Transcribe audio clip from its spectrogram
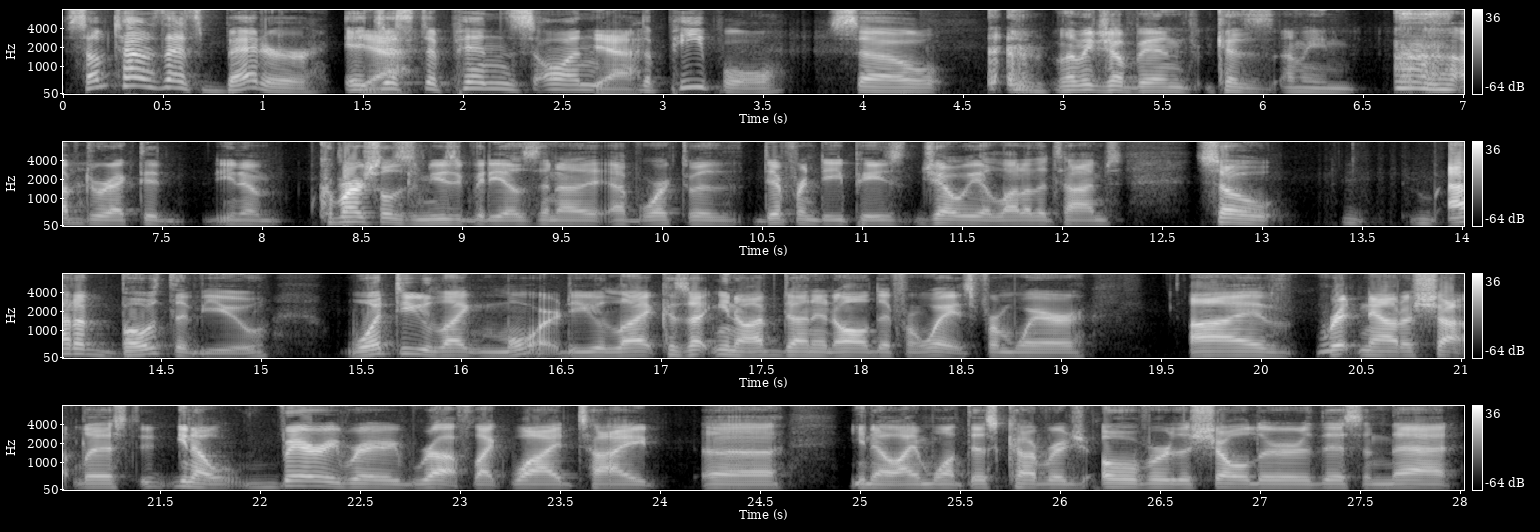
sometimes that's better. It Yeah. just depends on Yeah. the people. So Let me jump in because I mean I've directed you know commercials and music videos, and I, I've worked with different DPs, Joey, a lot of the times. So out of both of you, what do you like more? Do you like because you know I've done it all different ways from where I've written out a shot list, you know, very very rough, like wide, tight. Uh, you know, I want this coverage over the shoulder, this and that.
